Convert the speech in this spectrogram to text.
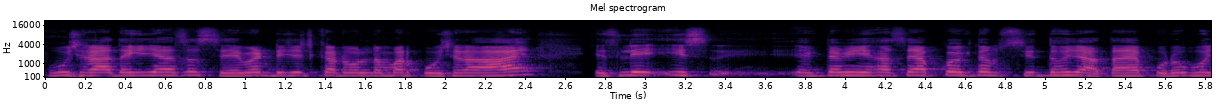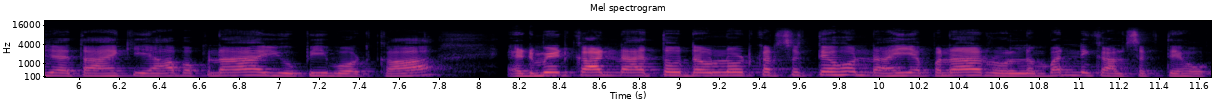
पूछ रहा देखिए यहाँ से सेवन डिजिट का रोल नंबर पूछ रहा है, इसलिए इस, एकदम यहाँ से आपको एकदम सिद्ध हो जाता है, प्रूव हो जाता है कि आप अपना यूपी बोर्ड का एडमिट कार्ड ना तो डाउनलोड कर सकते हो, ना ही अपना रोल नंबर निकाल सकते हो।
